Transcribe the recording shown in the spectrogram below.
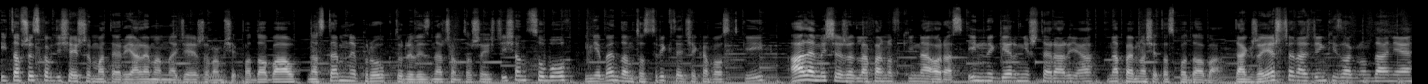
I to wszystko w dzisiejszym materiale, mam nadzieję, że wam się podobał. Następny próg, który wyznaczam to 60 subów i nie będą to stricte ciekawostki, ale myślę, że dla fanów kina oraz innych gier niż Terraria na pewno się to spodoba. Także jeszcze raz dzięki za oglądanie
